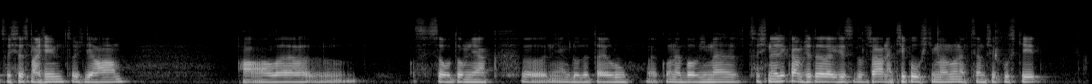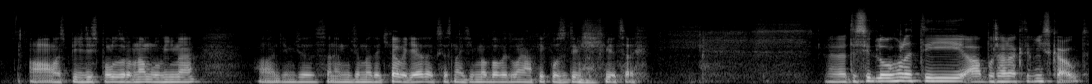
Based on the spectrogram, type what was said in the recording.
což se snažím, což dělám. Ale asi se o tom nějak, eh, nějak do detailu jako nebavíme, což neříkám, že to je tak, že si to třeba nepřipouštíme nebo nechcem připustit, ale spíš, když spolu zrovna mluvíme a tím, že se nemůžeme teďka vidět, tak se snažíme bavit o nějakých pozitivních věcech. Eh, ty jsi dlouholetý a pořád aktivní scout.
